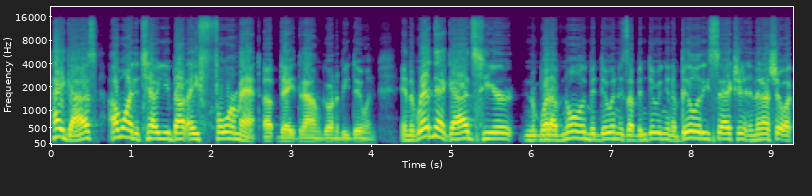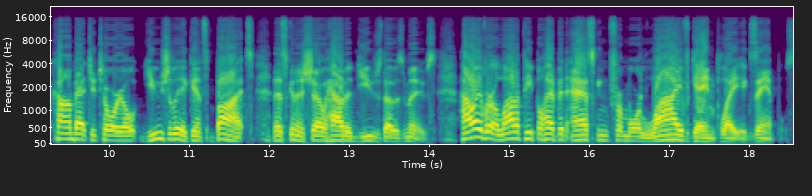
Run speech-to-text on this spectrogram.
Hey guys, I wanted to tell you about a format update that I'm going to be doing. In the Redneck guides here, what I've normally been doing is I've been doing an ability section and then I show a combat tutorial, usually against bots, that's going to show how to use those moves. However, a lot of people have been asking for more live gameplay examples.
